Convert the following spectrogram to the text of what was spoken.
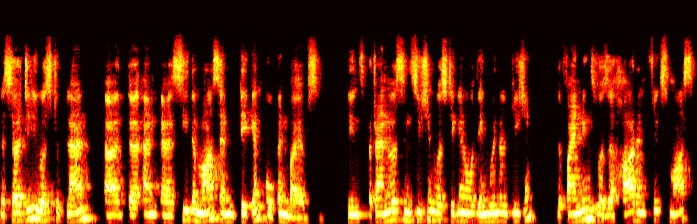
The surgery was to plan uh, the, and uh, see the mass and take an open biopsy. The transverse incision was taken over the inguinal region. The findings was a hard and fixed mass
